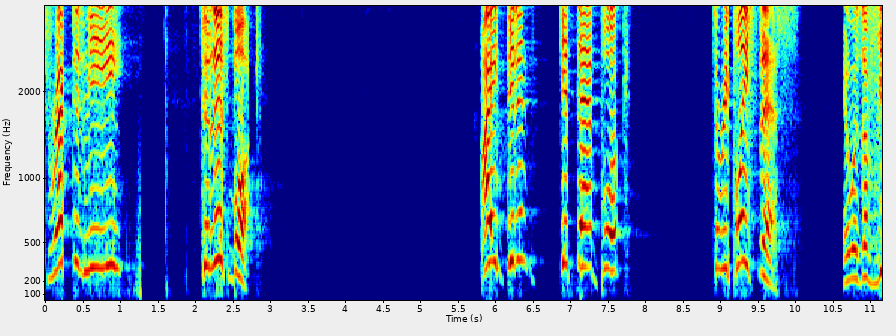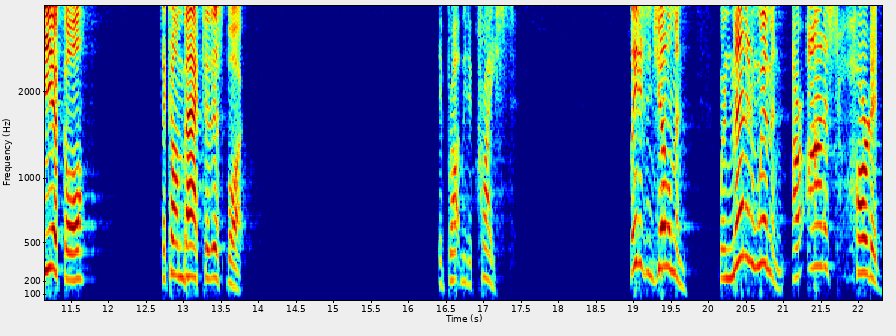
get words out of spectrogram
directed me to this book. I didn't get that book to replace this. It was a vehicle to come back to this book. It brought me to Christ. Ladies and gentlemen, when men and women are honest hearted,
